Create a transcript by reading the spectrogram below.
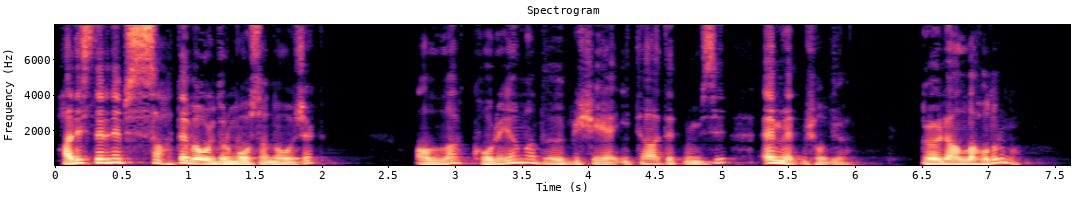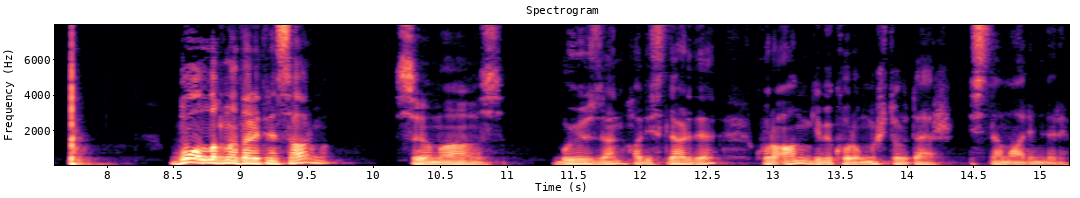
Hadislerin hepsi sahte ve uydurma olsa ne olacak? Allah koruyamadığı bir şeye itaat etmemizi emretmiş oluyor. Böyle Allah olur mu? Bu Allah'ın adaletine sığar mı? Sığmaz. Bu yüzden hadisler de Kur'an gibi korunmuştur der İslam alimleri.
